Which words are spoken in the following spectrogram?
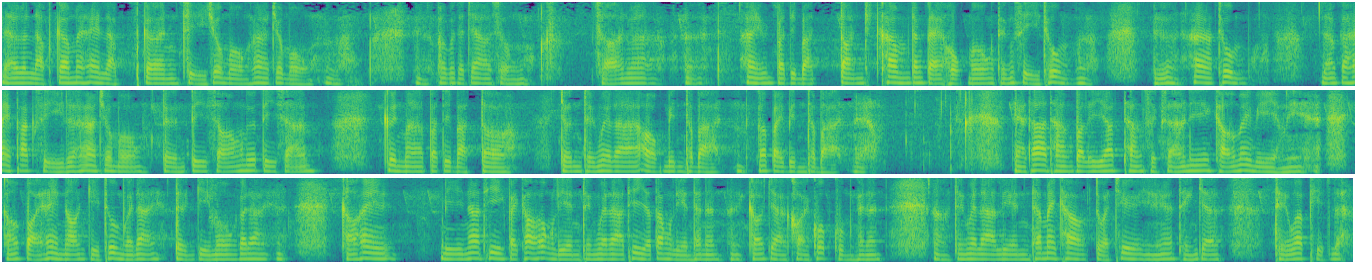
แล้วหลับก็ไม่ให้หลับเกินสี่ชั่วโมงห้าชั่วโมง พระพุทธเจ้าทรงสอนว่าให้ปฏิบัติตอนค่ำตั้งแต่หกโมงถึงสี่ทุ่มหรือห้าทุ่ม แล้วก็ให้พักสี่หรือห้าชั่วโมง ตื่นตีสองหรือตีสามขึ้นมาปฏิบัติต่อ จนถึงเวลาออกบินทบาทก็ไปบินทบาทนะแต่ถ้าทางปริยัติทางศึกษานี้เขาไม่มีอย่างนี้ เขาปล่อยให้นอนกี่ทุ่มก็ได้ ตื่นกี่โมงก็ได้ เขาให้มีหน้าที่ไปเข้าห้องเรียนถึงเวลาที่จะต้องเรียนเท่านั้น เขาจะคอยควบคุมแค่นั้นถึงเวลาเรียนถ้าไม่เข้าตรวจชื่ออย่างนี้ถึงจะถือว่าผิดละ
